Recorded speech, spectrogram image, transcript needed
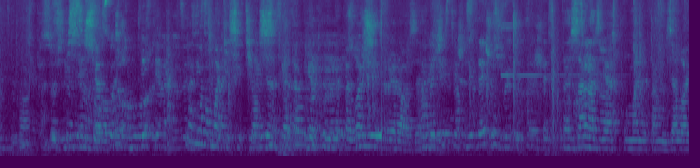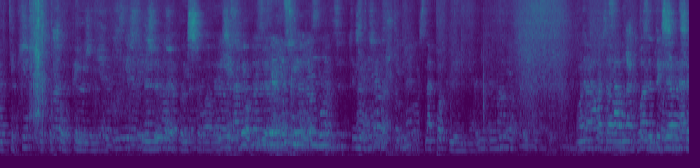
42. До 240. Так воно мать і. Я як не пила ще три рази. А ви частіше не те, що вбити Та зараз я у мене там взяла етикетку, пішов в Києві, мені приписували. Знакоплення. Вона казала на два місяці.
